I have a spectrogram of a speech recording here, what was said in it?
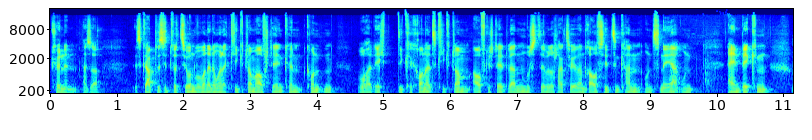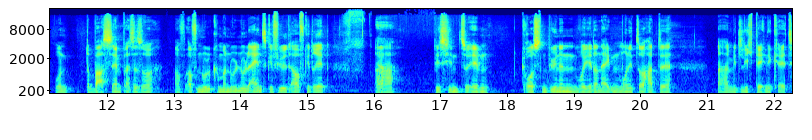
können. Also es gab eine Situation, wo wir nicht einmal eine Kickdrum aufstellen können, konnten, wo halt echt die Cajon als Kickdrum aufgestellt werden musste, wo der Schlagzeuger dann drauf sitzen kann und Snare und ein Becken und der Bassamp, also so auf, auf 0,001 gefühlt aufgedreht, Ja. äh, bis hin zu eben großen Bühnen, wo jeder einen eigenen Monitor hatte, äh, mit Lichttechniker etc.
